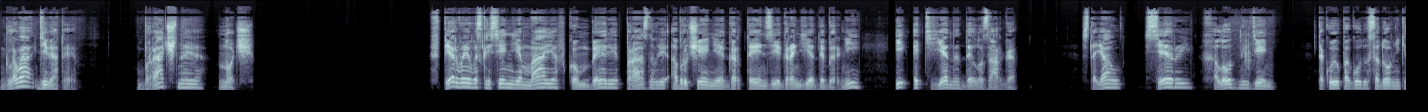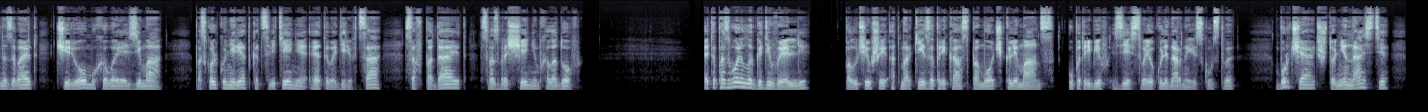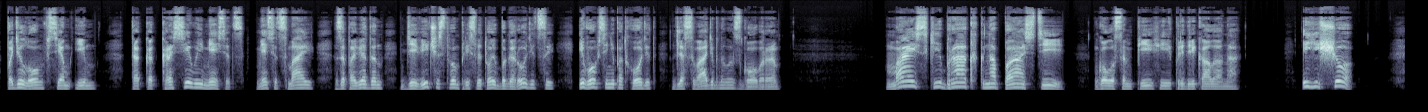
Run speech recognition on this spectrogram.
Глава девятая. Брачная ночь. В первое воскресенье мая в Комбере праздновали обручение Гортензии Гранье де Берни и Этьена де Лозарга. Стоял серый, холодный день. Такую погоду садовники называют черемуховая зима, поскольку нередко цветение этого деревца совпадает с возвращением холодов. Это позволило Гадивелли, получившей от маркиза приказ помочь Клеманс, употребив здесь свое кулинарное искусство, бурчать, что не Настя по делам всем им, так как красивый месяц, месяц май, заповедан девичеством Пресвятой Богородицы и вовсе не подходит для свадебного сговора. «Майский брак к напасти!» — голосом Пифии предрекала она. И еще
